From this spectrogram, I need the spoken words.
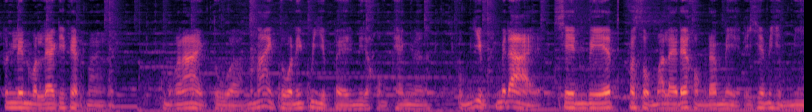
เพิ่งเล่นวันแรกที่แพทมาครับหมอก็น่าอีกตัวมันน่าอีกตัวนี้กูหยิบไปมีแต่ของแพงนะผมหยิบไม่ได้เชนเบสผสมอะไรได้ของดาเมจไอ้เหี้ยไม่เห็นมี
